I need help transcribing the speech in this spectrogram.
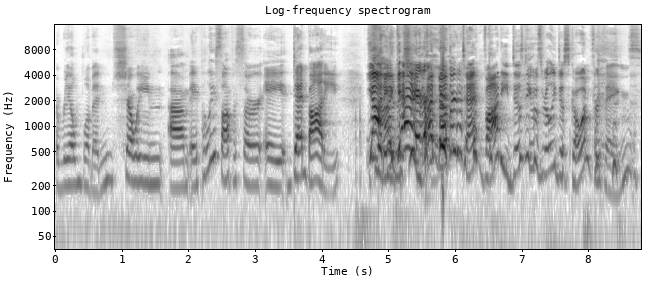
a real woman, showing um, a police officer a dead body. Yeah, again, another dead body. Disney was really just going for things.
